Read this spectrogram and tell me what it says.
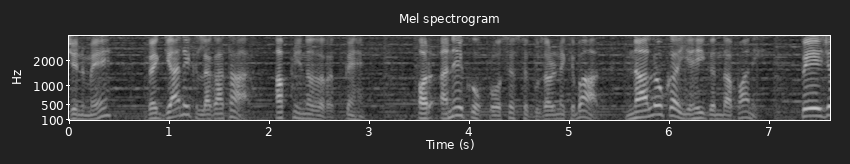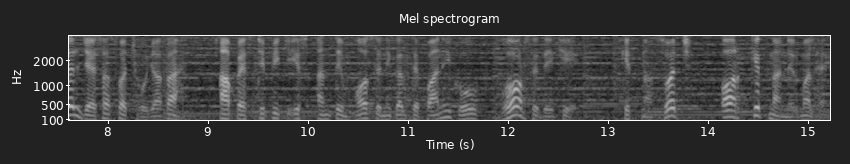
जिनमें वैज्ञानिक लगातार अपनी नज़र रखते हैं और अनेकों प्रोसेस से गुजरने के बाद नालों का यही गंदा पानी पेयजल जैसा स्वच्छ हो जाता है। आप STP की इस अंतिम हौज से निकलते पानी को गौर से देखिए। कितना स्वच्छ और कितना निर्मल है।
